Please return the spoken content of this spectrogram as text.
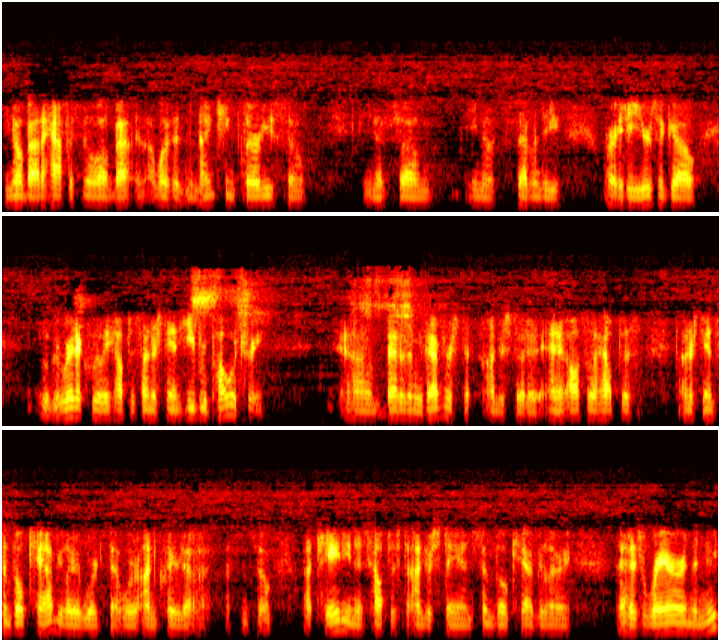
you know, about a half a well, about what was it in the 1930s? So, you know, some, you know, 70 or 80 years ago, Ugaritic really helped us understand Hebrew poetry um, better than we've ever st- understood it, and it also helped us to understand some vocabulary words that were unclear to us. And so, Akkadian has helped us to understand some vocabulary that is rare in the New,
